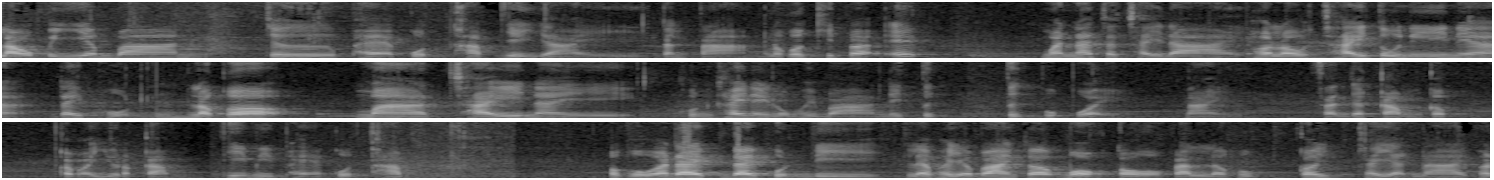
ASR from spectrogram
เราไปเยี่ยมบ้านเจอแผลกดทับใหญ่ ๆ ต่างๆ เราก็คิดว่าเอ๊ะมันน่าจะใช้ได้ พอเราใช้ตัวนี้เนี่ยได้ผลเราก็มาใช้ในคนไข้ในโรงพยาบาลในตึกตึกผู้ป่วยในสัญญกรรมกับ กับอายุรกรรมที่มีแผลกดทับ ปรากฏว่าได้ได้ผลดี แล้วพยาบาลก็บอกต่อกันแล้วก็ใช้อยากได้พอ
